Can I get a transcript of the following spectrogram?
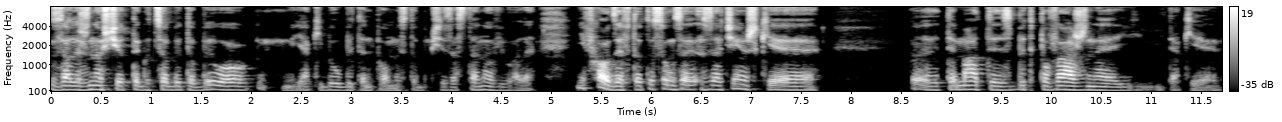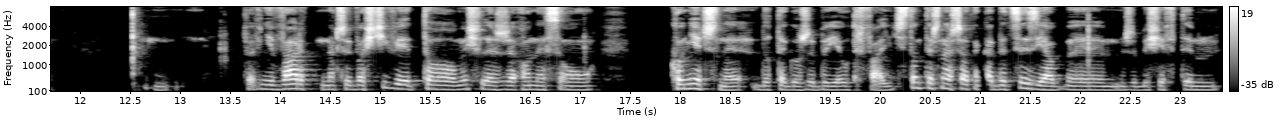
w zależności od tego, co by to było, jaki byłby ten pomysł, to bym się zastanowił, ale nie wchodzę w to. To są za, za ciężkie e, tematy, zbyt poważne i takie pewnie wart, znaczy właściwie to myślę, że one są konieczne do tego, żeby je utrwalić. Stąd też nasza taka decyzja, żeby się w tym,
